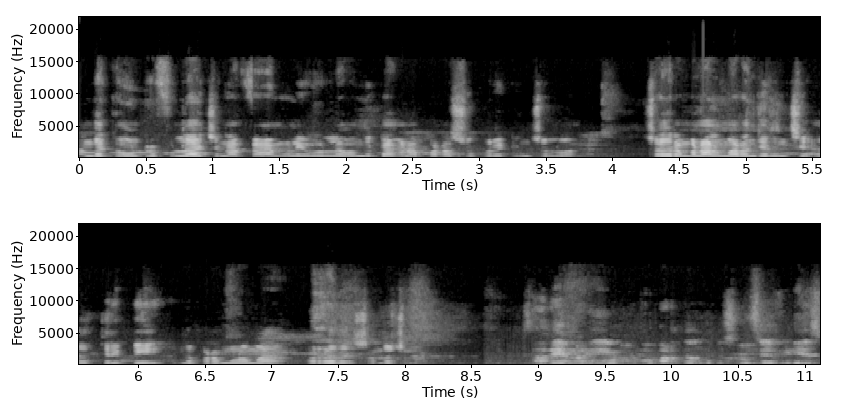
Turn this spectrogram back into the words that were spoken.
அந்த கவுண்டர் ஃபுல்லாச்சுன்னா ஃபேமிலி உள்ளே வந்துட்டாங்கன்னா படம் சூப்பர் ஹிட்னு சொல்லுவாங்க. ஸோ அது ரொம்ப நாள் மறைஞ்சிருந்துச்சு. அது திருப்பி இந்த படம் மூலமாக வர்றது சந்தோஷமா இருக்கும் அதே மாதிரி படத்தை வந்து இப்போ சோசியல் மீடியாஸ்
